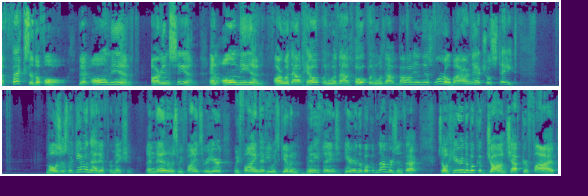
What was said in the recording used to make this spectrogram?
effects of the fall, that all men are in sin, and all men are without help and without hope and without God in this world by our natural state. Moses was given that information. And then, as we find through here, we find that he was given many things here in the book of Numbers, in fact. So, here in the book of John, chapter 5,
